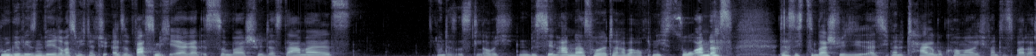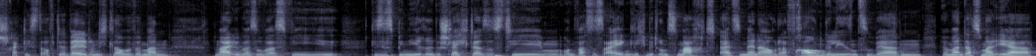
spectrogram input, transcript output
cool gewesen wäre. Was mich natürlich, also was mich ärgert, ist zum Beispiel, dass damals und das ist, glaube ich, ein bisschen anders heute, aber auch nicht so anders, dass ich zum Beispiel, als ich meine Tage bekommen habe, ich fand, das war das Schrecklichste auf der Welt. Und ich glaube, wenn man mal über sowas wie dieses binäre Geschlechtersystem und was es eigentlich mit uns macht, als Männer oder Frauen gelesen zu werden, wenn man das mal eher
